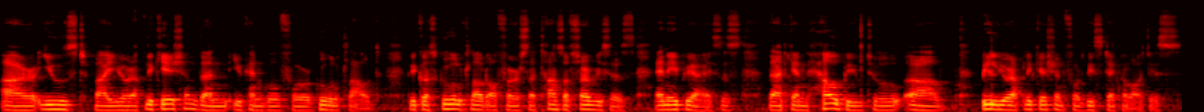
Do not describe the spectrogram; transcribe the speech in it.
are used by your application, then you can go for Google Cloud because Google Cloud offers a tons of services and APIs that can help you to uh, build your application for these technologies.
